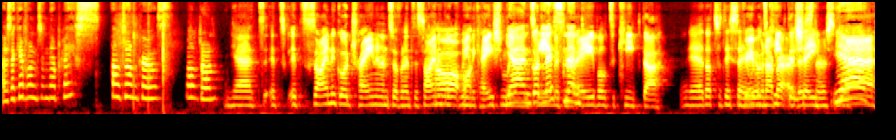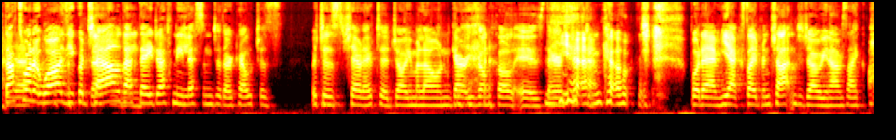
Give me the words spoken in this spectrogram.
I was like, everyone's in their place. Well done, girls. Well done. Yeah, it's it's it's a sign of good training and stuff, and it's a sign of Oh, good communication. yeah, and the good team If you're listening. able to keep that, Yeah, that's what they say. able Women to are keep better the shape. listeners. Yeah, Yeah, that's yeah. what it was. You could tell that they definitely listened to their coaches, which is shout out to Joey Malone. Gary's Yeah. uncle is their Yeah. assistant coach. But um, yeah, because I'd been chatting to Joey and I was like, oh,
